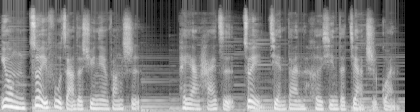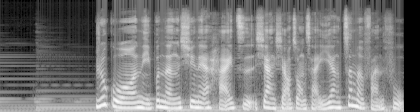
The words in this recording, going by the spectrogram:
用最复杂的训练方式培养孩子最简单核心的价值观。如果你不能训练孩子像小总裁一样这么繁复，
